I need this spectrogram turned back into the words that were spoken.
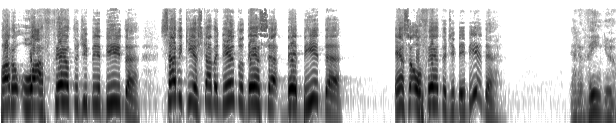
para o afeto de bebida. Sabe que estava dentro dessa bebida, essa oferta de bebida? Era vinho.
